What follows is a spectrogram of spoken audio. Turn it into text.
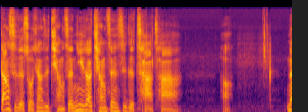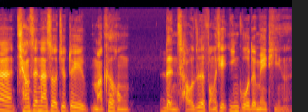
当时的首相是强森，你也知道强森是个叉叉啊。那强森那时候就对马克宏冷嘲热讽，而且英国的媒体呢，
